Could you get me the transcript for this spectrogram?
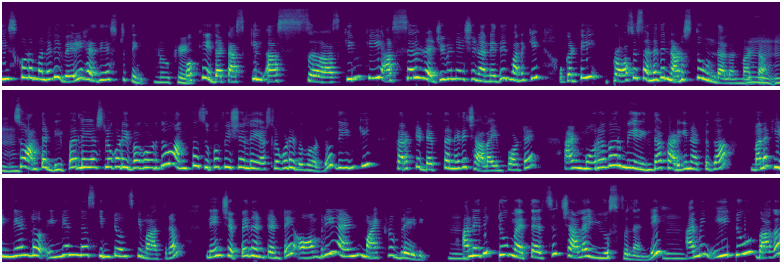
తీసుకోవడం అనేది very healthiest thing okay that ఆ స్కిల్ స్కిన్కి ఆ సెల్ రెజ్యువినేషన్ అనేది మనకి ఒకటి ప్రాసెస్ అనేది నడుస్తూ ఉండాలన్నమాట. సో అంత డీపర్ లేయర్స్లో కూడా ఇవ్వకూడదు అంత సూపర్ఫిషియల్ లేయర్స్లో కూడా ఇవ్వకూడదు దీనికి కరెక్ట్ డెప్త్ అనేది చాలా ఇంపార్టెంట్ అండ్ మోరోవర్ మీరు ఇందాక అడిగినట్టుగా మనకి ఇండియన్లో ఇండియన్ స్కిన్ టోన్స్కి మాత్రం నేను చెప్పేది ఏంటంటే ఆంబ్రీ అండ్ మైక్రో బ్లేడింగ్. అనేది టూ మెథడ్స్ చాలా యూస్ఫుల్ అండి. Hmm. ఐ మీన్ ఈ టూ బాగా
